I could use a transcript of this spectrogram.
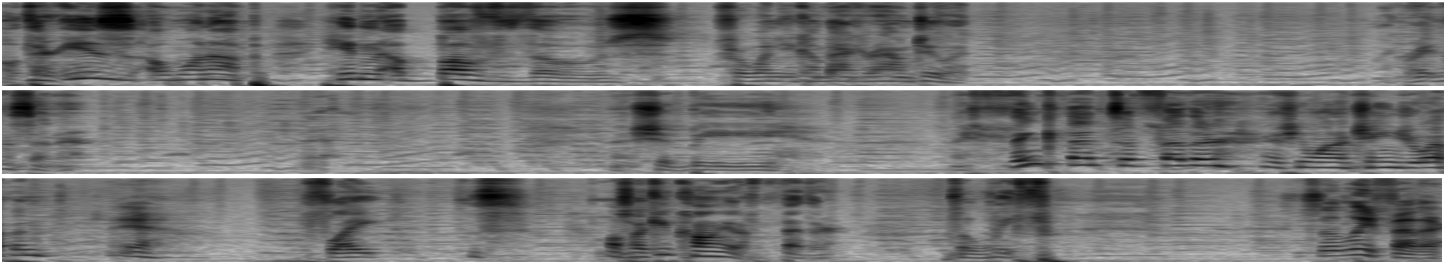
Oh, there is a one up hidden above those for when you come back around to it. Like right in the center. That should be. I think that's a feather if you want to change your weapon. Yeah. Flight. Also, I keep calling it a feather. It's a leaf. It's a leaf feather.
